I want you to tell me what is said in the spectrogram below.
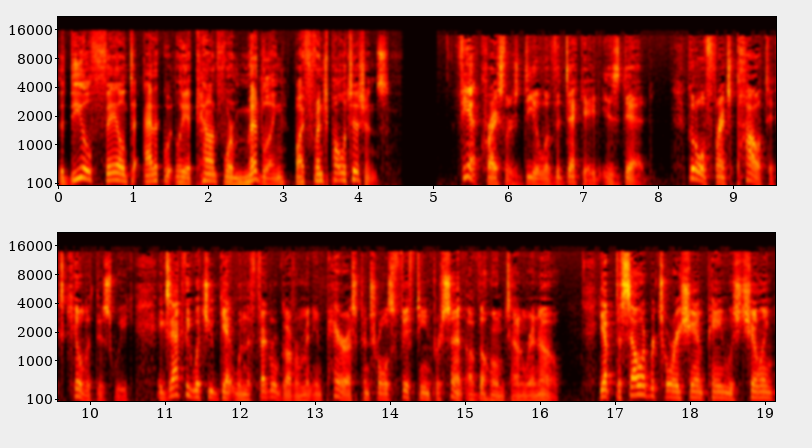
the deal failed to adequately account for meddling by French politicians. Fiat Chrysler's deal of the decade is dead. Good old French politics killed it this week, exactly what you get when the federal government in Paris controls 15% of the hometown Renault. Yep, the celebratory champagne was chilling,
